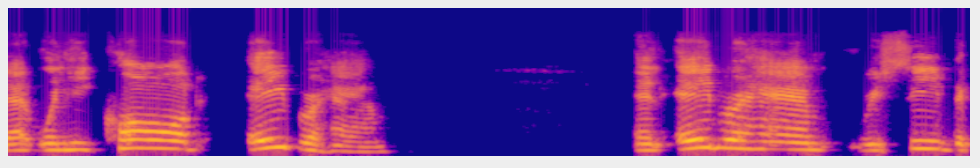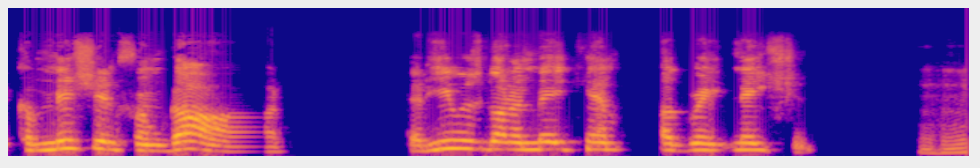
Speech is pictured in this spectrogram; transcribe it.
that when he called Abraham, and Abraham received the commission from God that he was going to make him a great nation. Mm-hmm.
